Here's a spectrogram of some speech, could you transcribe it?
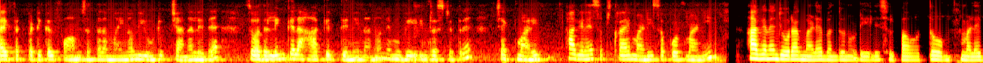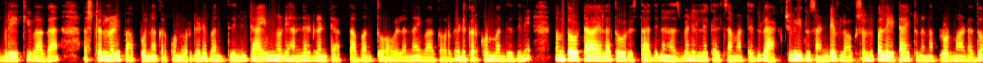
ಲೈಫ್ ಅಟ್ ಪರ್ಟಿಕಲ್ ಫಾರ್ಮ್ಸ್ ಅಂತ ನಮ್ಮ ಇನ್ನೊಂದು ಯೂಟ್ಯೂಬ್ ಚಾನಲ್ ಇದೆ. ಸೊ ಅದರ ಲಿಂಕ್ ಎಲ್ಲ ಹಾಕಿರ್ತೀನಿ ನಾನು, ನಿಮ್ಗೆ ಇಂಟ್ರೆಸ್ಟ್ ಇದ್ದರೆ ಚೆಕ್ ಮಾಡಿ. ಹಾಗೆಯೇ ಸಬ್ಸ್ಕ್ರೈಬ್ ಮಾಡಿ ಸಪೋರ್ಟ್ ಮಾಡಿ. ಹಾಗೆಯೇ ಜೋರಾಗಿ ಮಳೆ ಬಂದು ನೋಡಿ ಇಲ್ಲಿ ಸ್ವಲ್ಪ ಹೊತ್ತು ಮಳೆಗೆ ಬ್ರೇಕ್ ಇವಾಗ. ಅಷ್ಟರಲ್ಲಿ ನೋಡಿ ಪಾಪುನ ಕರ್ಕೊಂಡು ಹೊರಗಡೆ ಬಂದಿದ್ದೀನಿ. ಟೈಮ್ ನೋಡಿ ಹನ್ನೆರಡು ಗಂಟೆ ಆಗ್ತಾ ಬಂತು. ಅವಳನ್ನು ಇವಾಗ ಹೊರಗಡೆ ಕರ್ಕೊಂಡು ಬಂದಿದ್ದೀನಿ. ನಮ್ಮ ತೋಟ ಎಲ್ಲ ತೋರಿಸ್ತಾ ಇದ್ದೀನಿ. ನನ್ನ ಹಸ್ಬೆಂಡ್ ಇಲ್ಲೇ ಕೆಲಸ ಮಾಡ್ತಾಯಿದ್ರು ಆ್ಯಕ್ಚುಲಿ ಇದು ಸಂಡೇ ವ್ಲಾಗ್ ಸ್ವಲ್ಪ ಲೇಟ್ ಆಯಿತು ನಾನು ಅಪ್ಲೋಡ್ ಮಾಡೋದು.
